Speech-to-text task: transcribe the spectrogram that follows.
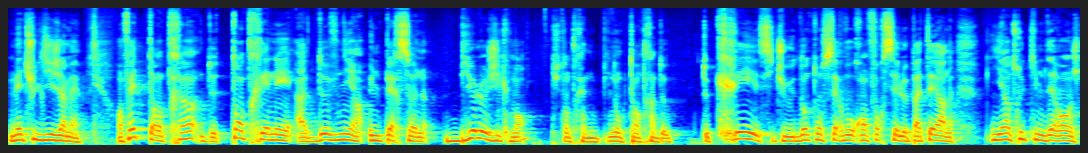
mais tu le dis jamais. En fait, tu es en train de t'entraîner à devenir une personne biologiquement. Tu t'entraînes, donc tu es en train de te créer, si tu veux, dans ton cerveau, renforcer le pattern, il y a un truc qui me dérange,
